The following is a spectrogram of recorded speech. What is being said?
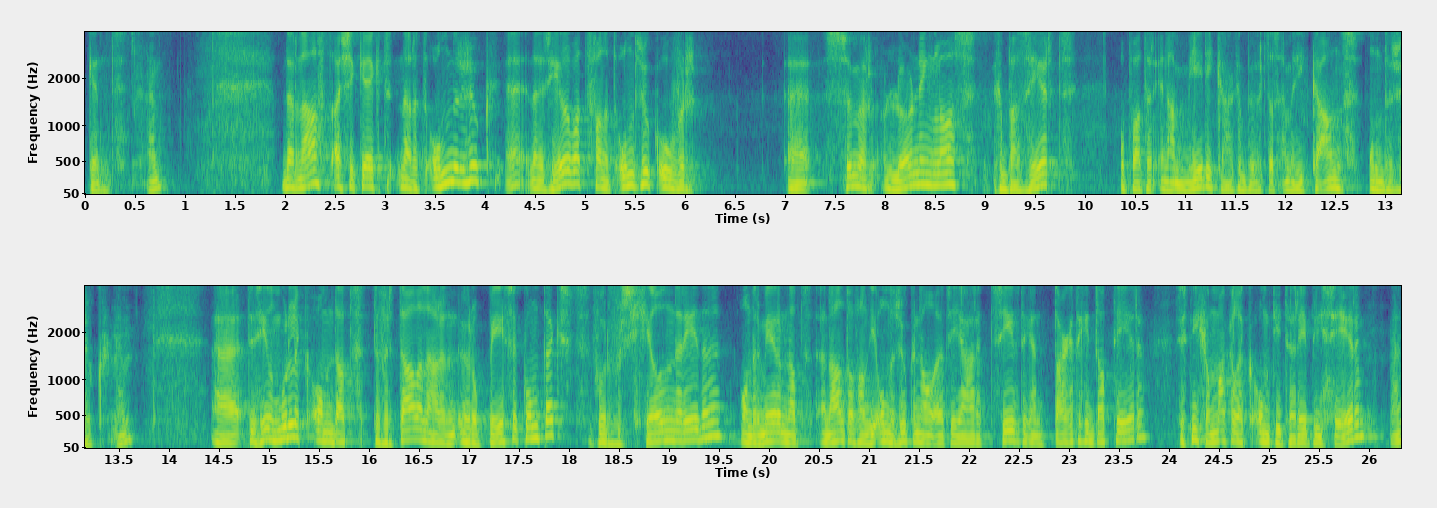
kind. Hè. Daarnaast, als je kijkt naar het onderzoek, hè, dan is heel wat van het onderzoek over uh, summer learning loss gebaseerd op wat er in Amerika gebeurt. Dat is Amerikaans onderzoek. Hè. Uh, het is heel moeilijk om dat te vertalen naar een Europese context, voor verschillende redenen. Onder meer omdat een aantal van die onderzoeken al uit de jaren 70 en 80 dateren. Het is niet gemakkelijk om die te repliceren. Hè.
